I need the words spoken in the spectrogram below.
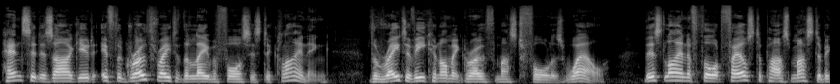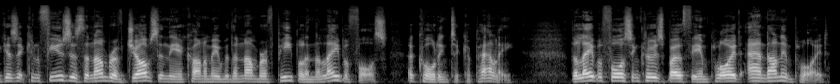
Hence, it is argued if the growth rate of the labour force is declining, the rate of economic growth must fall as well. This line of thought fails to pass muster because it confuses the number of jobs in the economy with the number of people in the labour force, according to Cappelli. The labour force includes both the employed and unemployed.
